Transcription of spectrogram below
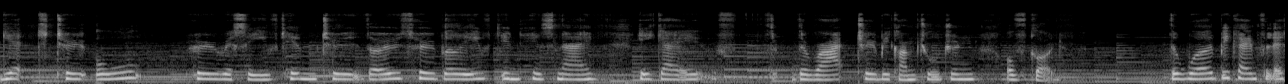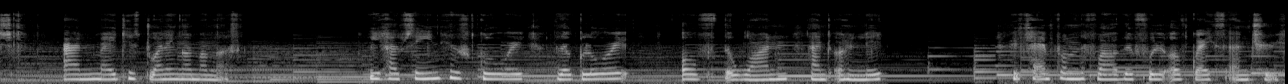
Yet to all who received him, to those who believed in his name, he gave the right to become children of God. The Word became flesh and made his dwelling among us. We have seen his glory, the glory of the one and only, who came from the Father, full of grace and truth.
